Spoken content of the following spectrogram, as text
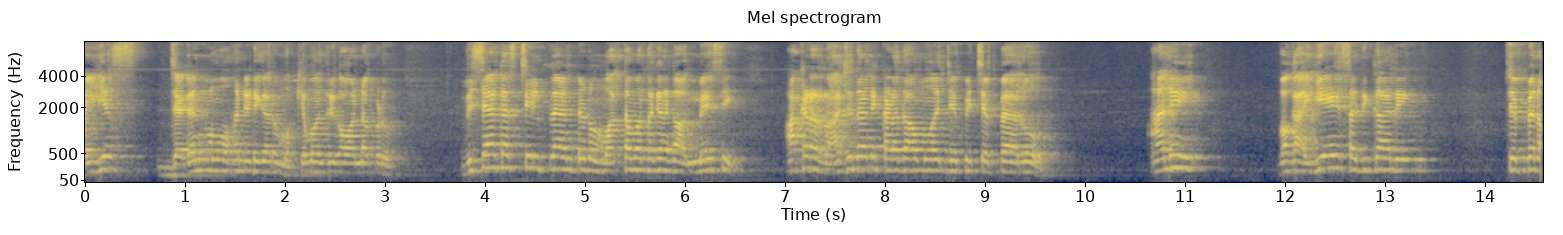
వైఎస్ జగన్మోహన్ రెడ్డి గారు ముఖ్యమంత్రిగా ఉన్నప్పుడు విశాఖ స్టీల్ ప్లాంట్ను మొత్తం అంతా కనుక అమ్మేసి అక్కడ రాజధాని కడదాము అని చెప్పి చెప్పారు అని ఒక ఐఏఎస్ అధికారి చెప్పిన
